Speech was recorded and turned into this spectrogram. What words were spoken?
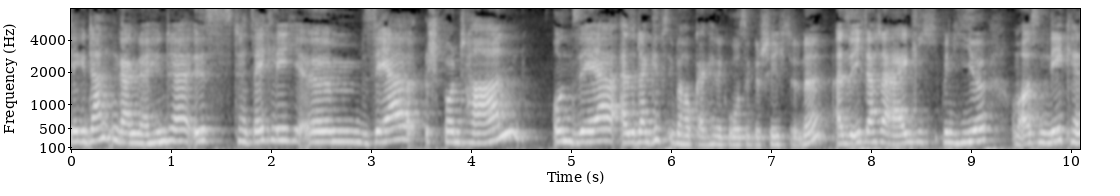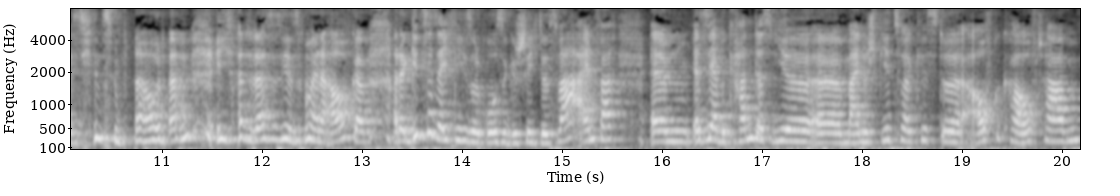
der Gedankengang dahinter ist tatsächlich ähm, sehr spontan und sehr, also da gibt's überhaupt gar keine große Geschichte, ne? Also ich dachte eigentlich, ich bin hier, um aus dem Nähkästchen zu plaudern. Ich dachte, das ist hier so meine Aufgabe. Aber da gibt's tatsächlich nicht so eine große Geschichte. Es war einfach, ähm, es ist ja bekannt, dass wir äh, meine Spielzeugkiste aufgekauft haben.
